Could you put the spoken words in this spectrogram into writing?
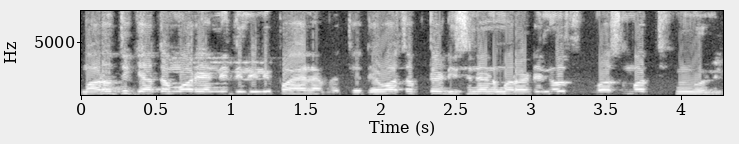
मारुती क्यातमवार यांनी दिलेली पाहायला मिळते. देवा सप्ते डिसिनेंट मराठी न्यूज वसमत हिंगोली.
